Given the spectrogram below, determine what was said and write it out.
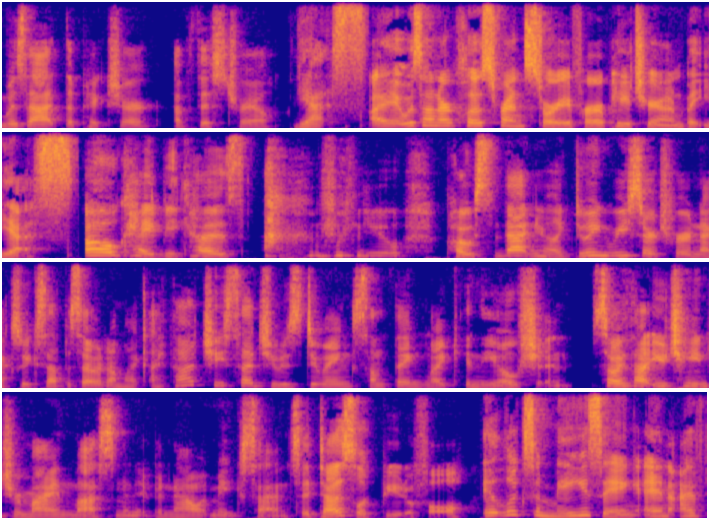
Was that the picture of this trail? yes. I, it was on our close friend story for our Patreon, but yes. Okay, because when you posted that and you're like doing research for next week's episode, I'm like, I thought she said she was doing something like in the ocean. So I thought you changed your mind last minute, but now it makes sense. It does look beautiful. It looks amazing. And I've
